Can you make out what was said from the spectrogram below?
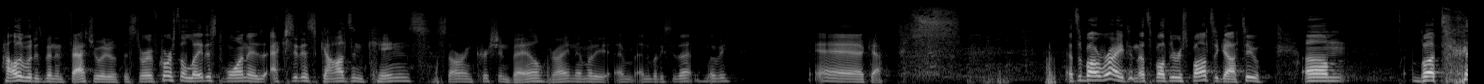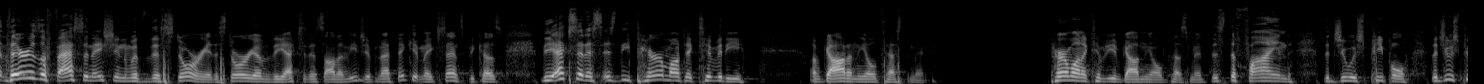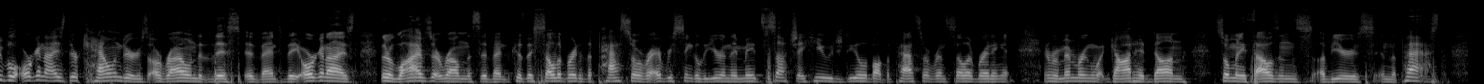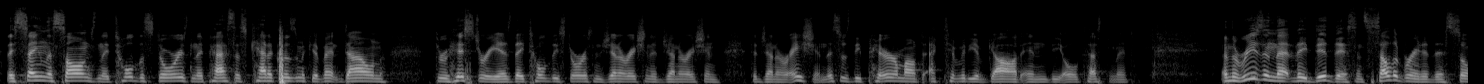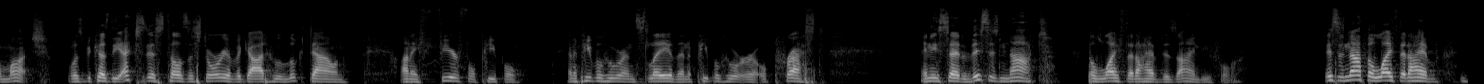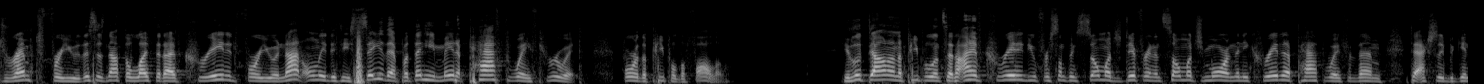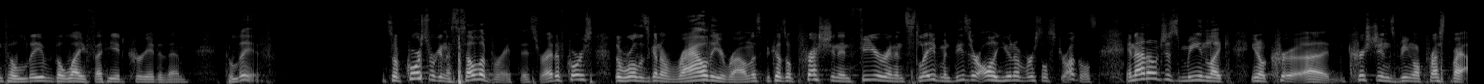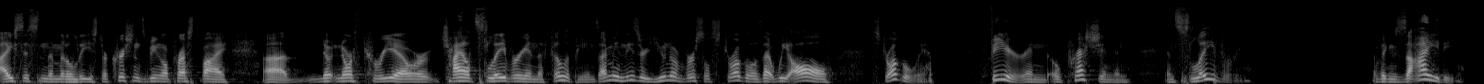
Hollywood has been infatuated with this story. Of course, the latest one is Exodus: Gods and Kings, starring Christian Bale. Right? Anybody? Anybody see that movie? Yeah. Okay. That's about right, and that's about the response it got too. Um, but there is a fascination with this story, the story of the Exodus out of Egypt. And I think it makes sense because the Exodus is the paramount activity of God in the Old Testament. Paramount activity of God in the Old Testament. This defined the Jewish people. The Jewish people organized their calendars around this event. They organized their lives around this event because they celebrated the Passover every single year and they made such a huge deal about the Passover and celebrating it and remembering what God had done so many thousands of years in the past. They sang the songs and they told the stories and they passed this cataclysmic event down through history as they told these stories from generation to generation to generation. This was the paramount activity of God in the Old Testament. And the reason that they did this and celebrated this so much was because the Exodus tells the story of a God who looked down on a fearful people and a people who were enslaved and a people who were oppressed. And he said, This is not the life that I have designed you for. This is not the life that I have dreamt for you. This is not the life that I've created for you. And not only did he say that, but then he made a pathway through it for the people to follow. He looked down on the people and said, I have created you for something so much different and so much more. And then he created a pathway for them to actually begin to live the life that he had created them to live. So, of course, we're going to celebrate this, right? Of course, the world is going to rally around this because oppression and fear and enslavement, these are all universal struggles. And I don't just mean like, you know, cr- uh, Christians being oppressed by ISIS in the Middle East or Christians being oppressed by uh, no- North Korea or child slavery in the Philippines. I mean, these are universal struggles that we all struggle with fear and oppression and, and slavery, of anxiety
